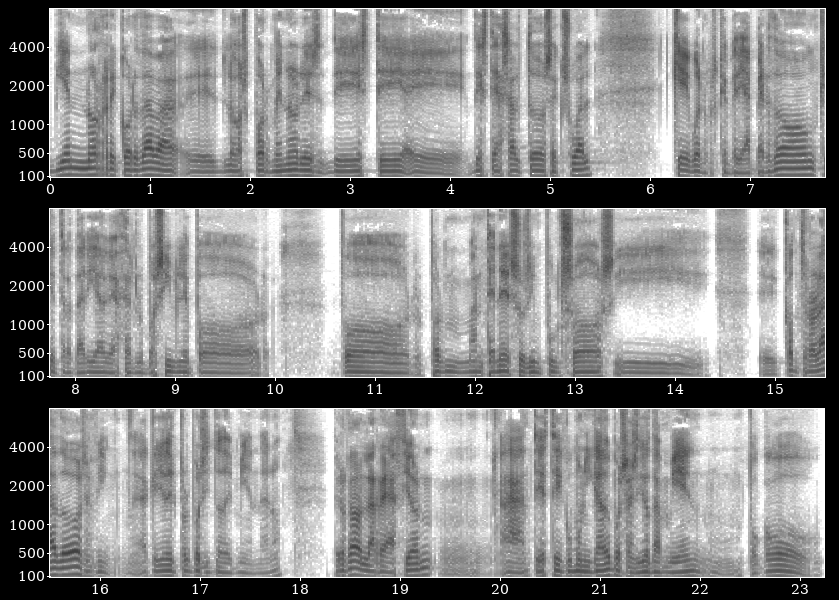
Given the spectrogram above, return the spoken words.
bien no recordaba eh, los pormenores de este, eh, de este asalto sexual, que bueno, pues que pedía perdón, que trataría de hacer lo posible por, por, por mantener sus impulsos y eh, controlados, en fin, aquello del propósito de enmienda, ¿no? Pero claro, la reacción mm, ante este comunicado pues ha sido también un poco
